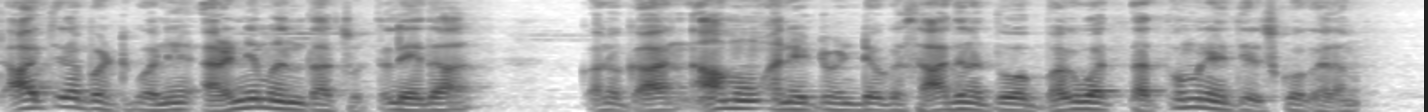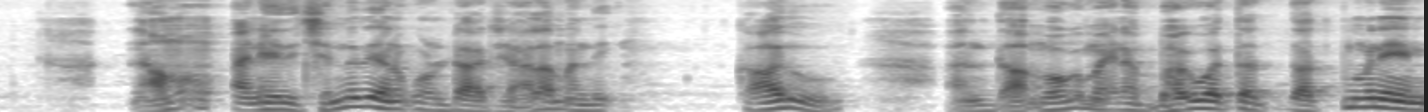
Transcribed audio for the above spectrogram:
తాచిన పట్టుకొని అరణ్యమంతా చుట్టలేదా? కనుక నామం అనేటువంటి ఒక సాధనతో భగవత్ తత్వమునే తెలుసుకోగలం. నామం అనేది చిన్నది అనుకుంటారు చాలామంది. కాదు అంత అమోఘమైన భగవత్ తత్వమునే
